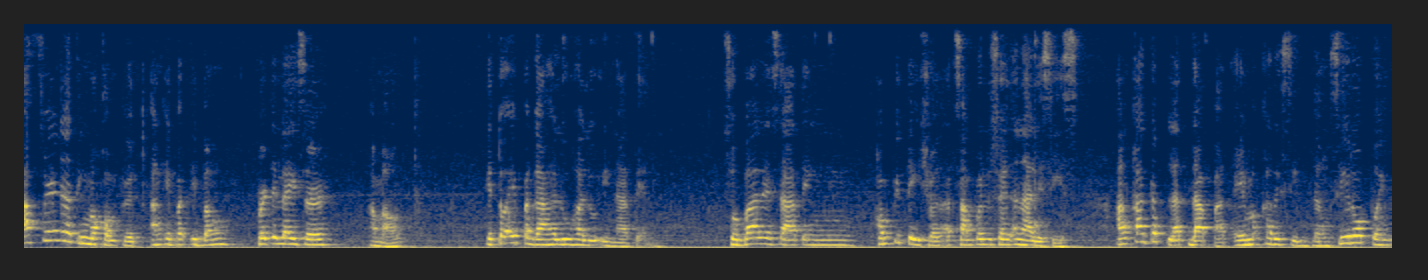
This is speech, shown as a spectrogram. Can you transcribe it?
After nating makompute ang iba't ibang fertilizer amount, ito ay paghahalu-haluin natin. So, bale sa ating computation at sample soil analysis, ang kada plat dapat ay makareceive ng 0.7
